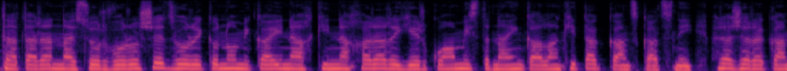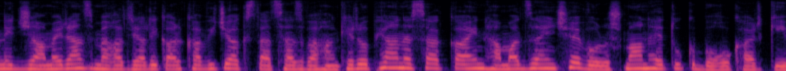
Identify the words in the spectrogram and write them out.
Դատարանն այսօր որոշեց, որ էկոնոմիկայի նախկին նախարարը 2 ամիս տնային կալանքի տակ կանցկացնի։ Հրաժարականից ժամեր անց մեղադրյալի կարգավիճակ ստացած Վահան Քերոփյանը սակայն համաձայն չէ որոշման հետ ու կբողոքարկի։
